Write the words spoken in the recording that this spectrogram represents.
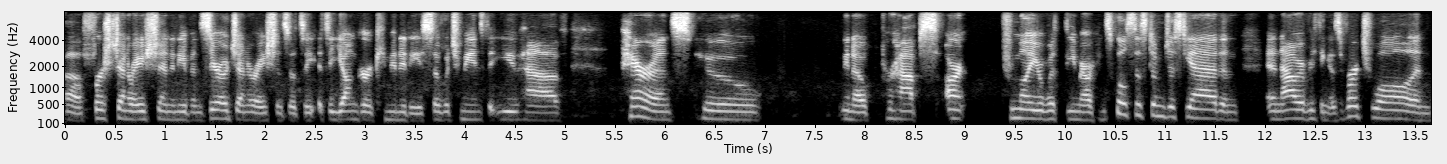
uh, first generation and even zero generation. So it's a, it's a younger community. So which means that you have parents who, you know, perhaps aren't familiar with the American school system just yet, and and now everything is virtual, and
